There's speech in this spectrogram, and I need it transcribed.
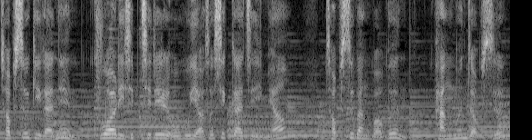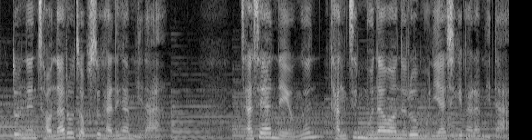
접수 기간은 9월 27일 오후 6시까지이며 접수 방법은 방문 접수 또는 전화로 접수 가능합니다. 자세한 내용은 당진 문화원으로 문의하시기 바랍니다.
